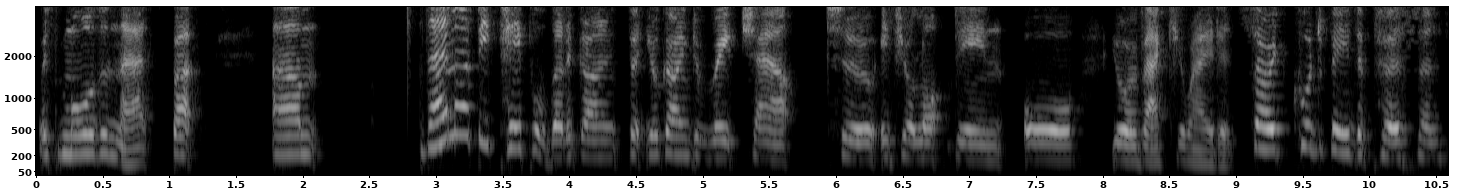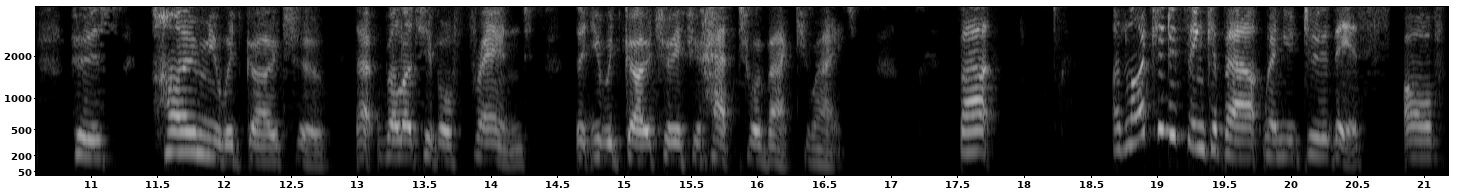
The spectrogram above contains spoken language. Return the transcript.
with more than that, but um, they might be people that are going that you're going to reach out to if you're locked in or you're evacuated. So it could be the person whose home you would go to, that relative or friend that you would go to if you had to evacuate. But I'd like you to think about when you do this of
